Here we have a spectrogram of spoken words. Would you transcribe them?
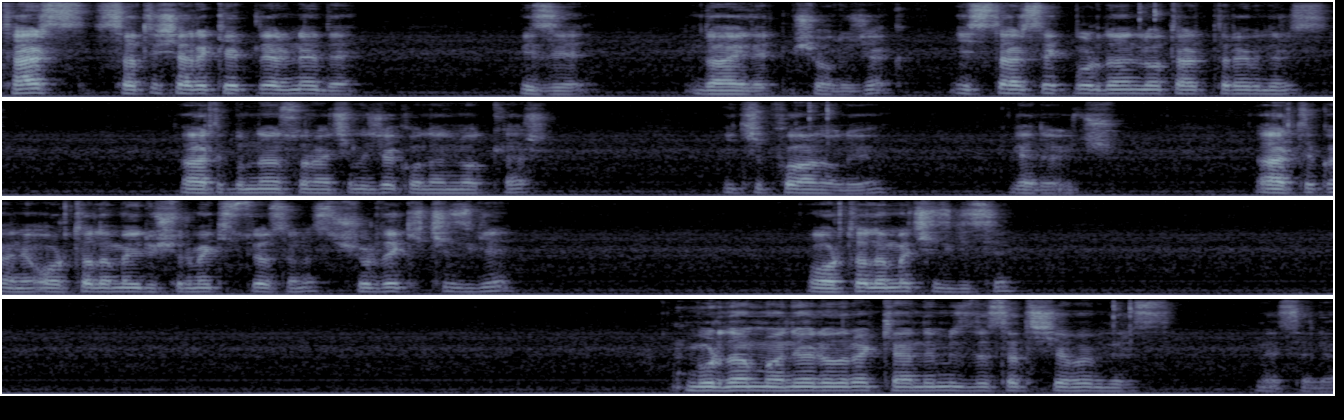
ters satış hareketlerine de bizi dahil etmiş olacak. İstersek buradan lot arttırabiliriz. Artık bundan sonra açılacak olan lotlar 2 puan oluyor. Ya da 3. Artık hani ortalamayı düşürmek istiyorsanız şuradaki çizgi ortalama çizgisi Buradan manuel olarak kendimiz de satış yapabiliriz. Mesela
